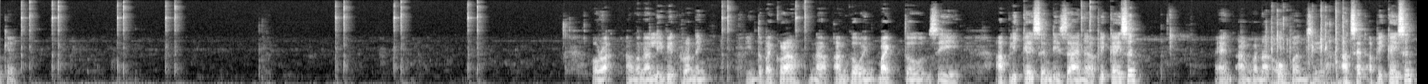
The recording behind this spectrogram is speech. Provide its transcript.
Okay. All right i'm gonna leave it running in the background. Now i'm going back to the application designer application and i'm gonna open the asset application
